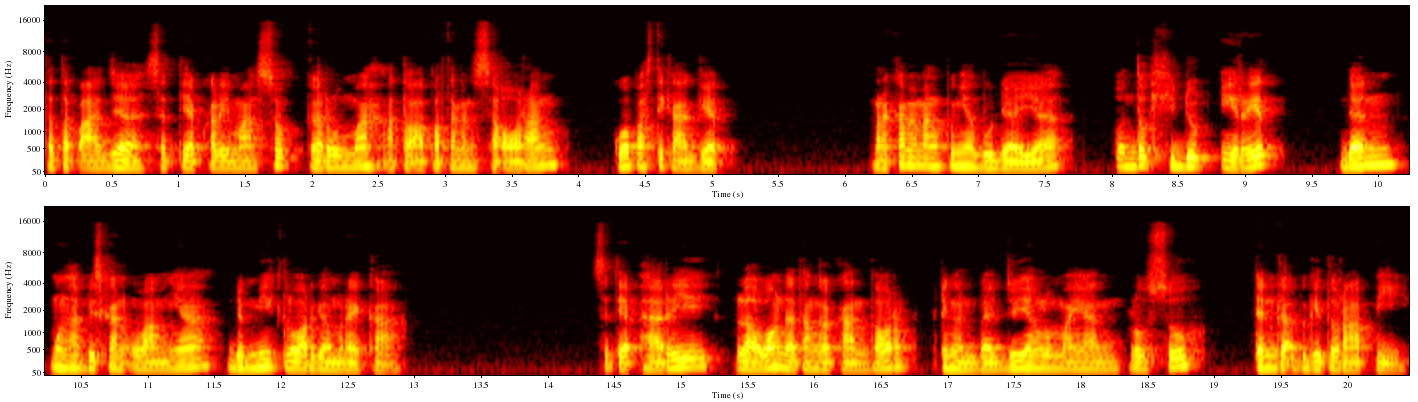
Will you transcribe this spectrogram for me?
tetap aja setiap kali masuk ke rumah atau apartemen seseorang, gue pasti kaget. Mereka memang punya budaya untuk hidup irit dan menghabiskan uangnya demi keluarga mereka. Setiap hari, Lawang datang ke kantor dengan baju yang lumayan lusuh dan gak begitu rapi.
